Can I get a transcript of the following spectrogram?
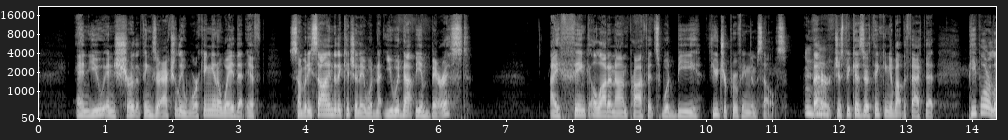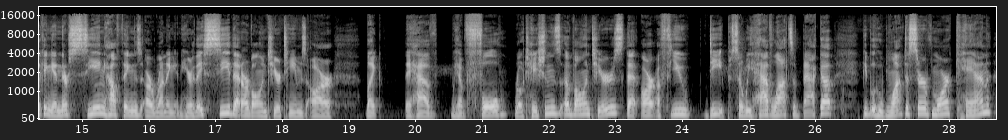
and you ensure that things are actually working in a way that if somebody saw into the kitchen they would not you would not be embarrassed i think a lot of nonprofits would be future proofing themselves mm-hmm. better just because they're thinking about the fact that people are looking in they're seeing how things are running in here. They see that our volunteer teams are like they have we have full rotations of volunteers that are a few deep so we have lots of backup people who want to serve more can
